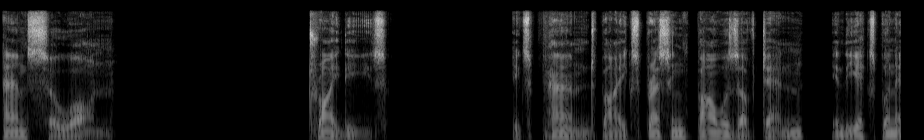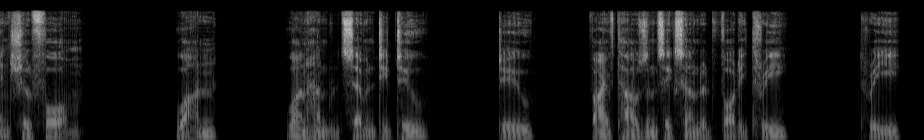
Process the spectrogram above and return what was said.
and so on. Try these. Expand by expressing powers of 10 in the exponential form. 1. 172 2. 5643 3.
